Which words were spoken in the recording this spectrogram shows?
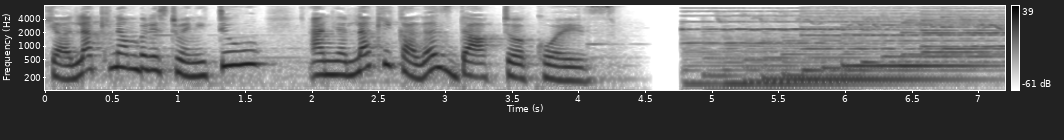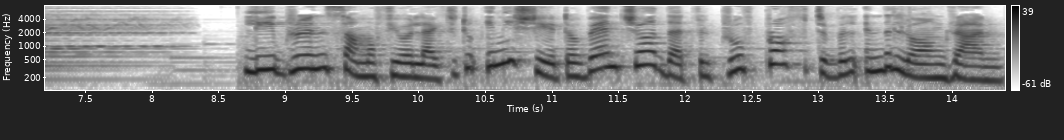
Your lucky number is 22 and your lucky color is dark turquoise. Librans, some of you are likely to initiate a venture that will prove profitable in the long run.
